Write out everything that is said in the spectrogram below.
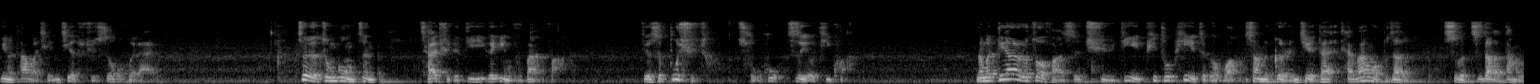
因为他把钱借出去收不回来了。这是中共正采取的第一个应付办法，就是不许储户自由提款。那么第二个做法是取缔 P2P 这个网上的个人借贷。台湾我不知道是不是知道大陆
